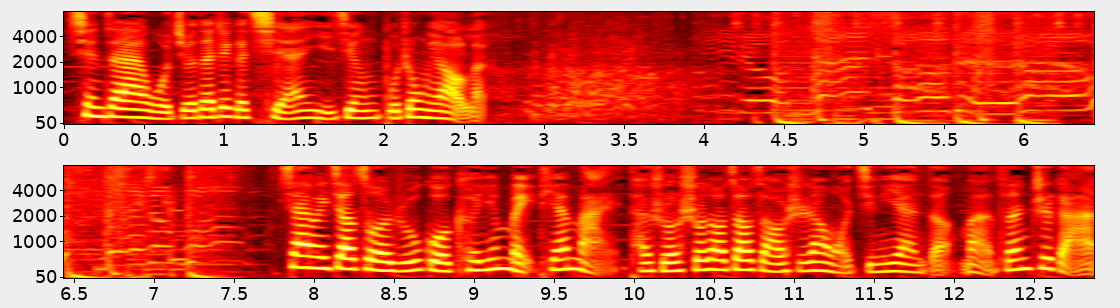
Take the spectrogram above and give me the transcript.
现在我觉得这个钱已经不重要了。下一位叫做如果可以每天买，他说收到皂皂是让我惊艳的，满分质感，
